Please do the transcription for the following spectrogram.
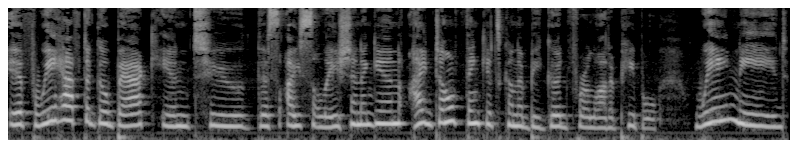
if we have to go back into this isolation again, I don't think it's going to be good for a lot of people. We need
